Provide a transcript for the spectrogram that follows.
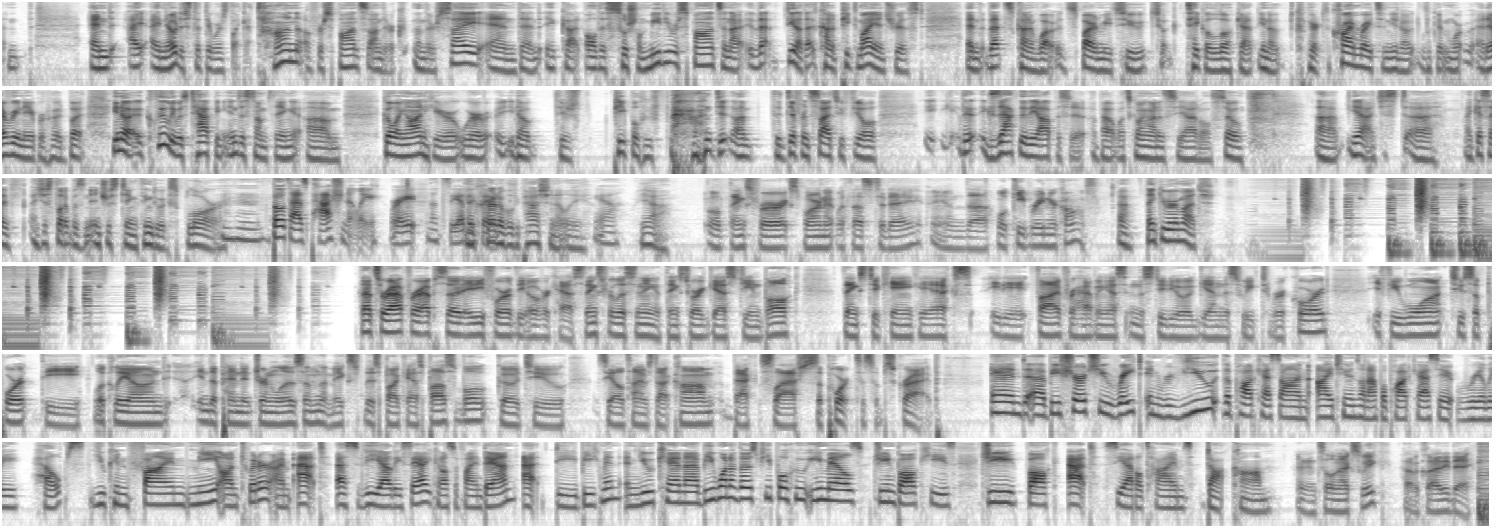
and I, I, noticed that there was like a ton of response on their on their site, and then it got all this social media response, and I, that you know that kind of piqued my interest, and that's kind of what inspired me to, to take a look at you know compared to the crime rates, and you know look at more at every neighborhood. But you know it clearly was tapping into something um, going on here, where you know there's people who on the different sides who feel exactly the opposite about what's going on in Seattle. So uh, yeah, just. Uh, I guess I've, I just thought it was an interesting thing to explore. Mm-hmm. Both as passionately, right? That's the other incredibly thing. passionately. Yeah. Yeah. Well, thanks for exploring it with us today, and uh, we'll keep reading your columns. Uh, thank you very much. That's a wrap for episode 84 of The Overcast. Thanks for listening, and thanks to our guest, Gene Balk. Thanks to KNKX 885 for having us in the studio again this week to record. If you want to support the locally owned independent journalism that makes this podcast possible, go to seattletimes.com backslash support to subscribe. And uh, be sure to rate and review the podcast on iTunes, on Apple Podcasts. It really helps. You can find me on Twitter. I'm at SV Alicea. You can also find Dan at D Beekman. And you can uh, be one of those people who emails Gene Balk. He's gbalk at seattletimes.com. And until next week, have a cloudy day.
